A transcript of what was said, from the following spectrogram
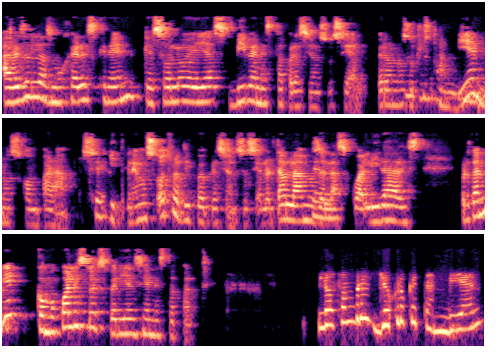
a veces las mujeres creen que solo ellas viven esta presión social, pero nosotros también nos comparamos y tenemos otro tipo de presión social. Ahorita hablamos de las cualidades, pero también, como cuál es tu experiencia en esta parte? Los hombres, yo creo que también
